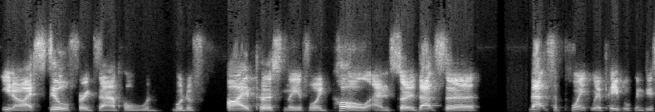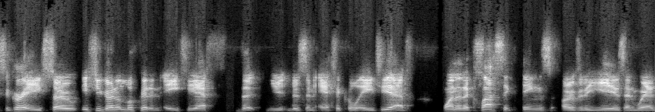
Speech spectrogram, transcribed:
you know, I still, for example, would would have I personally avoid coal, and so that's a that's a point where people can disagree. So if you're going to look at an ETF that you, there's an ethical ETF, one of the classic things over the years, and where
